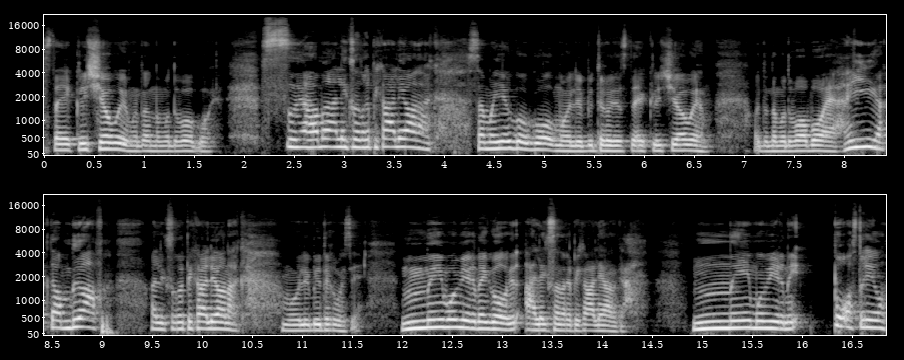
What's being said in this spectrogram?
стає ключовим у даному двобої. Саме Олександр Піхальонок. Саме його гол, мої любі друзі, стає ключовим у даному двобої. Як там дав Олександр Піхальонок, мої любі друзі. Неймовірний гол від Олександра Піхальонка. Неймовірний постріл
